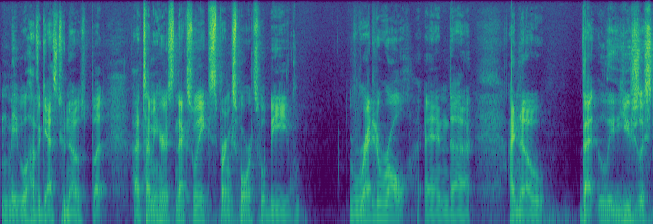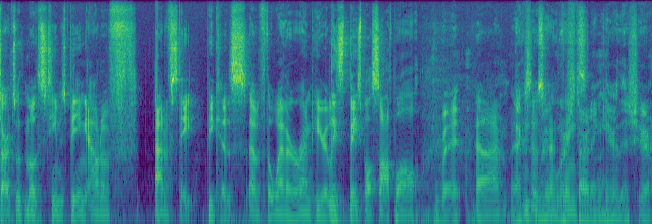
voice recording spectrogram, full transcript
maybe we'll have a guest. Who knows? But by the time you hear us next week, spring sports will be ready to roll. And uh, I know that usually starts with most teams being out of out of state because of the weather around here. At least baseball, softball, Right. uh, Actually, we're starting here this year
